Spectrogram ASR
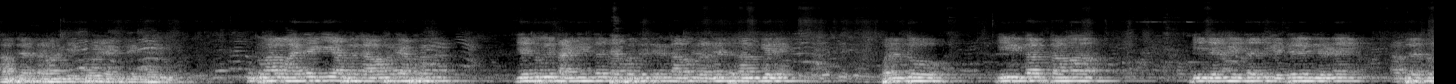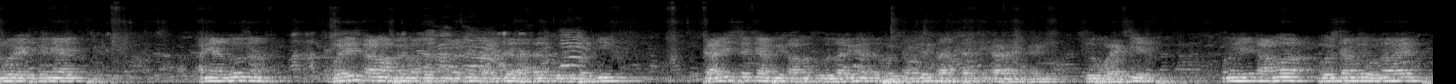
आपल्या सर्वांची सोय या होईल तुम्हाला माहीत आहे की आपल्या गावामध्ये आपण जे तुम्ही सांगितलं त्या पद्धतीने काम करण्याचं काम केले परंतु ही विकास कामं ही जनहिताचे घेतलेले निर्णय आपल्यासमोर या ठिकाणी आहेत. आणि अजून बरेच कामं आपल्या मतदारसंघाचे साडेचार हजार कोटीपैकी चाळीस टक्के आपली कामं सुरू झाली. आता भविष्यामध्ये सात टक्के कामं या ठिकाणी सुरू व्हायची आहेत. म्हणून हे कामं भविष्यामध्ये होणार आहेत.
